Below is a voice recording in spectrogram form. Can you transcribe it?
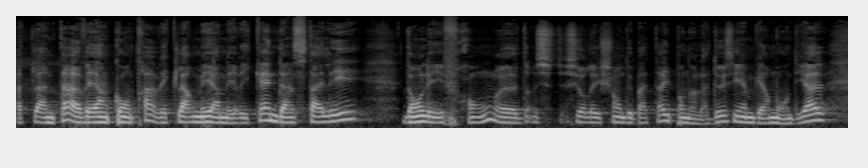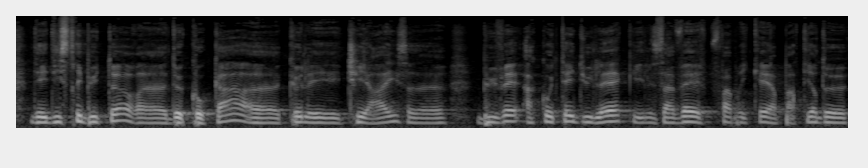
Atlanta avait un contrat avec l'armée américaine d'installer dans les fronts, euh, sur les champs de bataille pendant la Deuxième Guerre mondiale, des distributeurs euh, de coca euh, que les GIs buvaient à côté du lait qu'ils avaient fabriqué à partir de,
